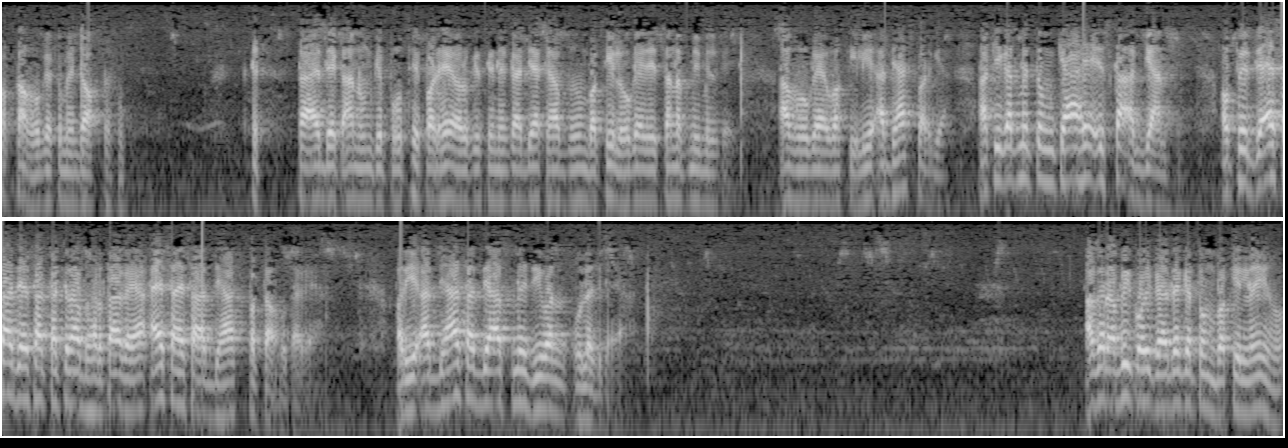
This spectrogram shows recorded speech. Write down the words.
पक्का हो गया कि मैं डॉक्टर हूँ। कायदे कानून के पोथे पढ़े और किसी ने कहा, दिया कि अब तुम वकील हो गए, ये सनत भी मिल गई। अब हो गए वकील। ये अध्यास पड़ गया। हकीकत में तुम क्या है, इसका अज्ञान है। और फिर जैसा जैसा कचरा भरता गया, ऐसा ऐसा अध्यास पक्का होता गया। और ये अध्यास अध्यास में जीवन उलझ गया। अगर अभी कोई कह दे कि तुम वकील नहीं हो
